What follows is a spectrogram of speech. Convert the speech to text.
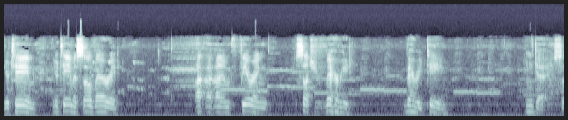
Your team. Your team is so varied. I, I, I am fearing such varied, varied team. Okay, so...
